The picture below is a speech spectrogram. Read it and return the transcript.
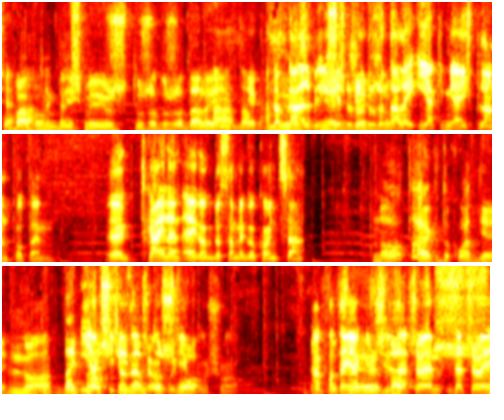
Kuba, bo czekaj. byliśmy już dużo, dużo dalej. Aha, dobra. Jak Dobra, ale byliście dużo, pierwszą. dużo dalej i jaki miałeś plan potem? E, Kylen Erok do samego końca? No tak, dokładnie. No. No, I jak ci najprościej to nam zaczęło to później szło. poszło? A potem jak już No, zacząłem, zacząłem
